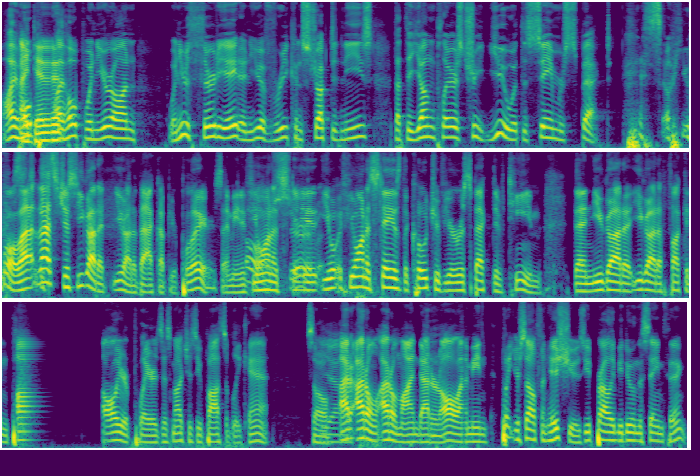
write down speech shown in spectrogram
I hope did it. I hope when you're on when you're 38 and you have reconstructed knees that the young players treat you with the same respect. so you Well, that that's just you gotta you gotta back up your players. I mean, if you Oh, want to sure, stay but- you if you want to stay as the coach of your respective team, then you gotta you gotta fucking pop all your players as much as you possibly can. So Yeah. I, I don't I don't mind that at all. I mean, put yourself in his shoes. You'd probably be doing the same thing.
